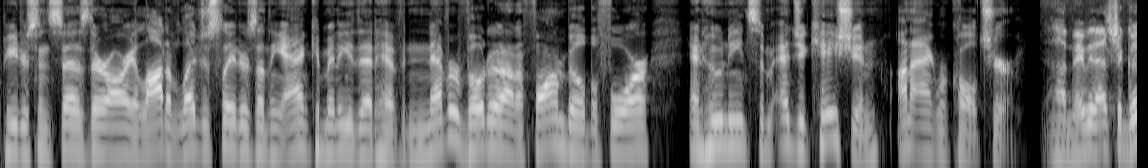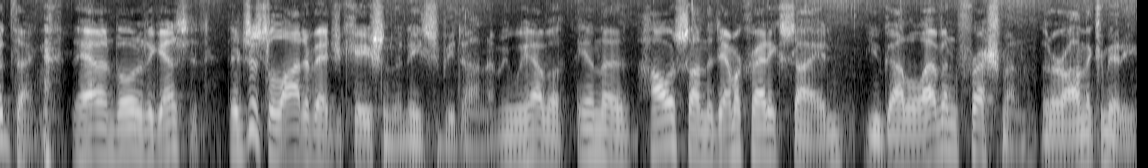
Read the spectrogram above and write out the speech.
Peterson says there are a lot of legislators on the Ag Committee that have never voted on a farm bill before and who need some education on agriculture. Uh, maybe that's a good thing. They haven't voted against it. There's just a lot of education that needs to be done. I mean, we have a in the House on the Democratic side, you've got 11 freshmen that are on the committee.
